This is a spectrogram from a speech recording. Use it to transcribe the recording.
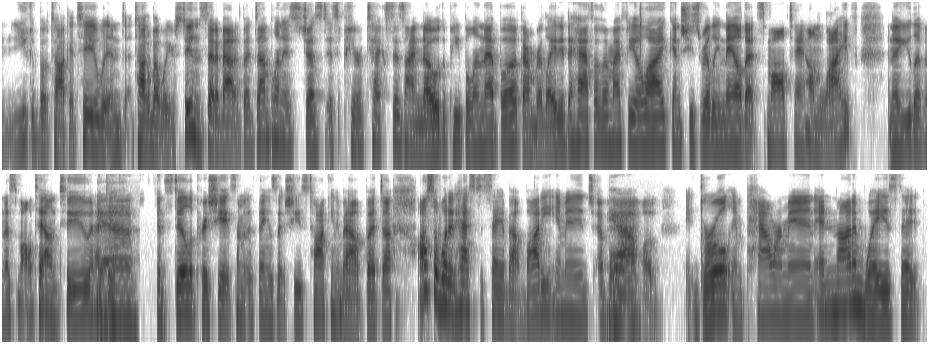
you could book talk it too and talk about what your students said about it. But Dumplin' is just, it's pure Texas. I know the people in that book. I'm related to half of them, I feel like. And she's really nailed that small town life. I know you live in a small town too. And I think can still appreciate some of the things that she's talking about. But uh, also what it has to say about body image, about yeah. girl empowerment, and not in ways that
